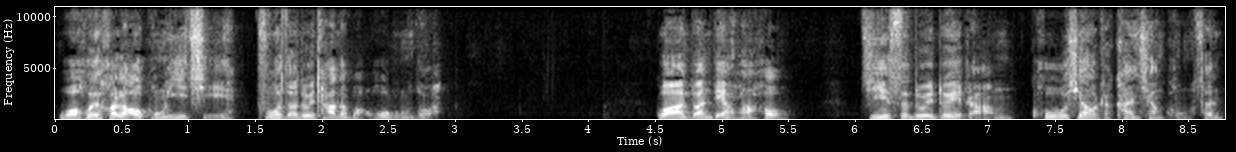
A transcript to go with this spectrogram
我会和老孔一起负责对他的保护工作。挂断电话后，缉私队队长苦笑着看向孔森：“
